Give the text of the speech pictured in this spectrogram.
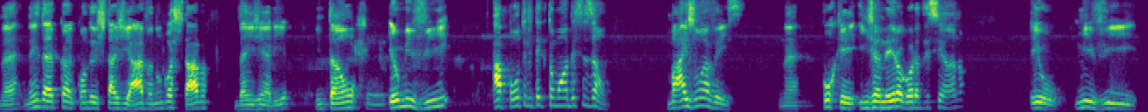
né? Nem da época quando eu estagiava, eu não gostava da engenharia. Então, Sim. eu me vi a ponto de ter que tomar uma decisão. Mais uma vez, né? Porque em janeiro agora desse ano, eu me vi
